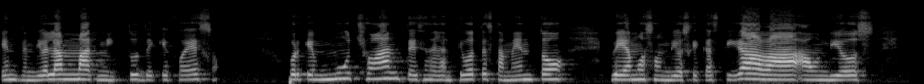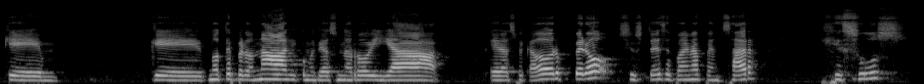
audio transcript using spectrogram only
entendido la magnitud de qué fue eso, porque mucho antes en el Antiguo Testamento veíamos a un Dios que castigaba, a un Dios que, que no te perdonaba, que cometías un error y ya eras pecador, pero si ustedes se ponen a pensar, Jesús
